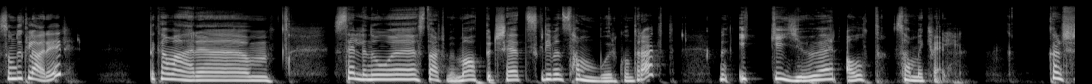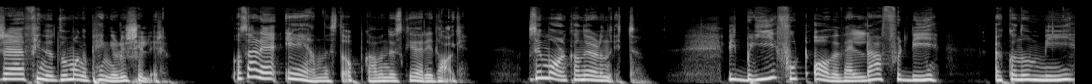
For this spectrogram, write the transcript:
som du klarer. Det kan være um, selge noe, starte med matbudsjett, skrive en samboerkontrakt. Men ikke gjør alt samme kveld. Kanskje finne ut hvor mange penger du skylder. Og så er det eneste oppgaven du skal gjøre i dag. Så i morgen kan du gjøre noe nytt. Vi blir fort overvelda fordi økonomi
